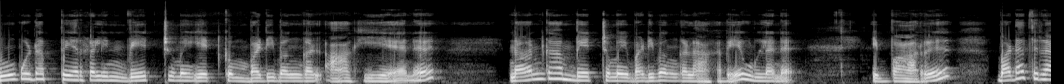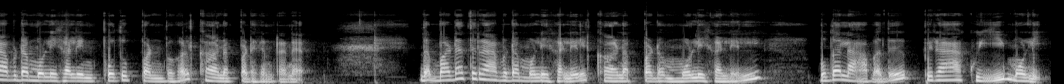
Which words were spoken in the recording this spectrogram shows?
மூவிடப்பெயர்களின் வேற்றுமை ஏற்கும் வடிவங்கள் ஆகியன நான்காம் வேற்றுமை வடிவங்களாகவே உள்ளன. இவ்வாறு வட திராவிட மொழிகளின் பொது பண்புகள் காணப்படுகின்றன. இந்த வட திராவிட மொழிகளில் காணப்படும் மொழிகளில் முதலாவது பிராகுயி மொழி.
